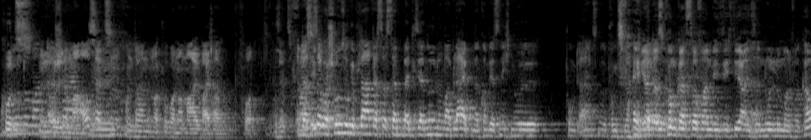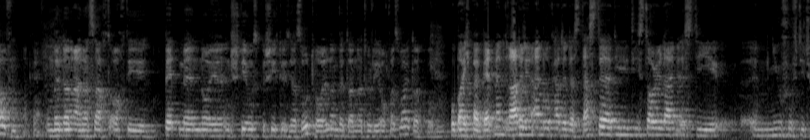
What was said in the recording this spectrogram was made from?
kurz Nullnummern eine. Nullnummer aussetzen und dann im Oktober normal weiter fortgesetzt Und das ist aber schon so geplant, dass das dann bei dieser Nullnummer bleibt. Und da kommt jetzt nicht 0.1, 0.2. Ja, das kommt ganz drauf an, wie sich die einzelnen Nullnummern verkaufen. Okay. Und wenn dann einer sagt, auch die Batman-neue Entstehungsgeschichte ist ja so toll, dann wird dann natürlich auch was weiterkommen. Wobei ich bei Batman gerade den Eindruck hatte, dass das der, die, die Storyline ist, die im New 52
